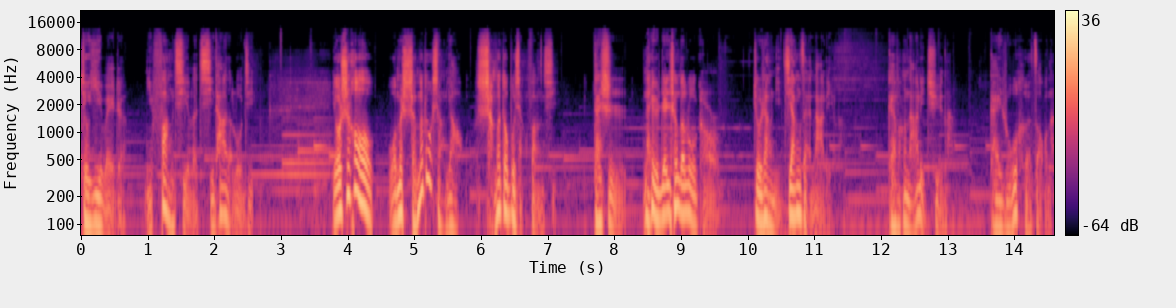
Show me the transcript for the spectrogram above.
就意味着你放弃了其他的路径。有时候我们什么都想要，什么都不想放弃，但是那个人生的路口，就让你僵在那里了。该往哪里去呢？该如何走呢？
